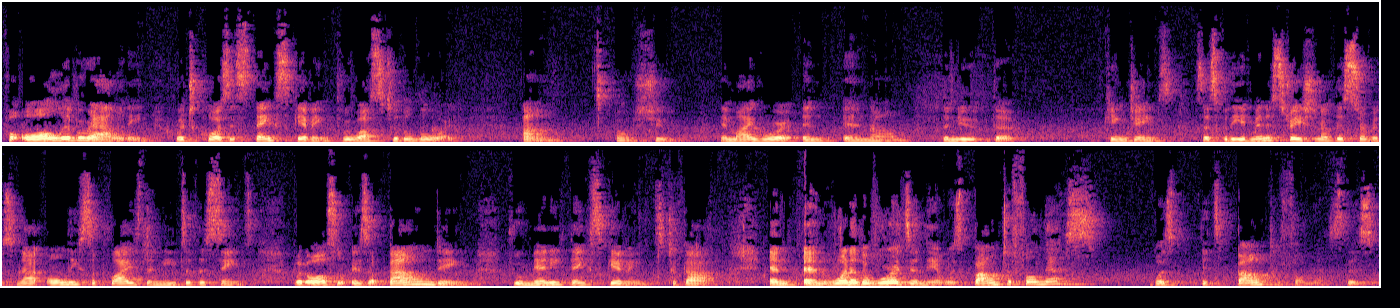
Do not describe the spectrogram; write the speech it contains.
for all liberality, which causes thanksgiving through us to the Lord. Um, oh shoot! In my word, in in um, the new the King James says, for the administration of this service not only supplies the needs of the saints, but also is abounding through many thanksgivings to God. And and one of the words in there was bountifulness. Was it's bountifulness. There's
